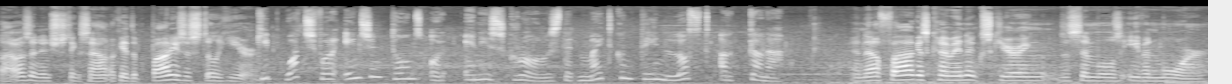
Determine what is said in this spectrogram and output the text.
That was an interesting sound. Okay, the bodies are still here. Keep watch for ancient tomes or any scrolls that might contain lost arcana. And now fog has come in, obscuring the symbols even more.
